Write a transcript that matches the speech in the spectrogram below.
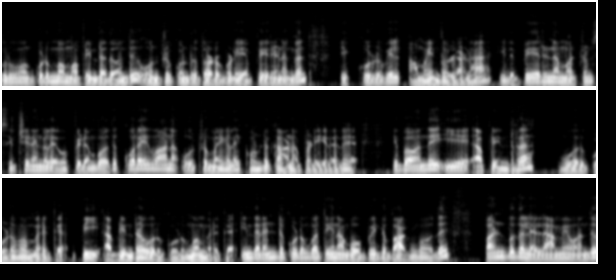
குடும்பம் குடும்பம் அப்படின்றது வந்து ஒன்றுக்கொன்று தொடர்புடைய பேரினங்கள் இக்குழுவில் அமைந்துள்ளன. இது பேரினம் மற்றும் சிற்றினங்களை ஒப்பிடும்போது குறைவான ஒற்றுமைகளை கொண்டு காணப்படுகிறது. இப்போ வந்து ஏ அப்படின்ற ஒரு குடும்பம் இருக்குது பி அப்படின்ற ஒரு குடும்பம் இருக்குது இந்த ரெண்டு குடும்பத்தையும் நம்ம ஒப்பிட்டு பார்க்கும்போது பண்புகள் எல்லாமே வந்து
